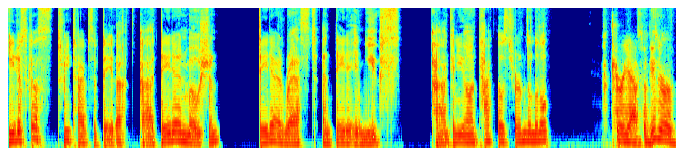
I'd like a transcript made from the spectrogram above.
You discuss three types of data uh, data in motion, data at rest, and data in use. Uh, can you unpack those terms a little? Sure, yeah. So these are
